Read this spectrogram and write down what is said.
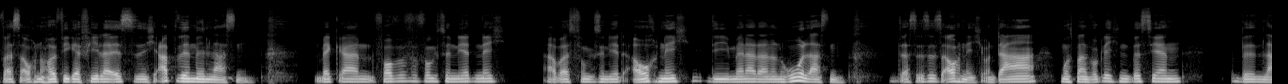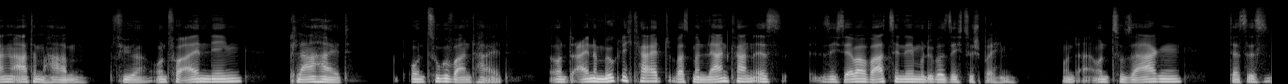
was auch ein häufiger Fehler ist, sich abwimmeln lassen. Meckern, Vorwürfe funktioniert nicht, aber es funktioniert auch nicht, die Männer dann in Ruhe lassen. Das ist es auch nicht. Und da muss man wirklich ein bisschen langen Atem haben für. Und vor allen Dingen Klarheit und Zugewandtheit. Und eine Möglichkeit, was man lernen kann, ist, sich selber wahrzunehmen und über sich zu sprechen. Und, und zu sagen, das ist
